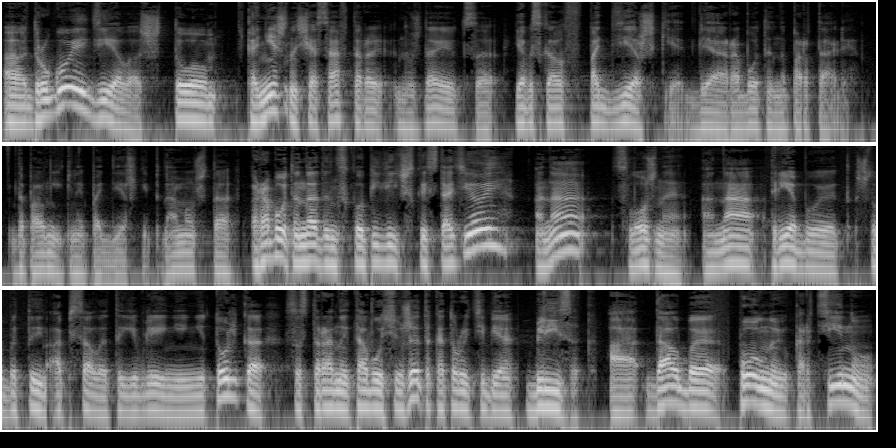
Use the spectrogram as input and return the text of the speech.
А другое дело, что Конечно, сейчас авторы нуждаются, я бы сказал, в поддержке для работы на портале дополнительной поддержки, потому что работа над энциклопедической статьей, она сложная. Она требует, чтобы ты описал это явление не только со стороны того сюжета, который тебе близок, а дал бы полную картину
